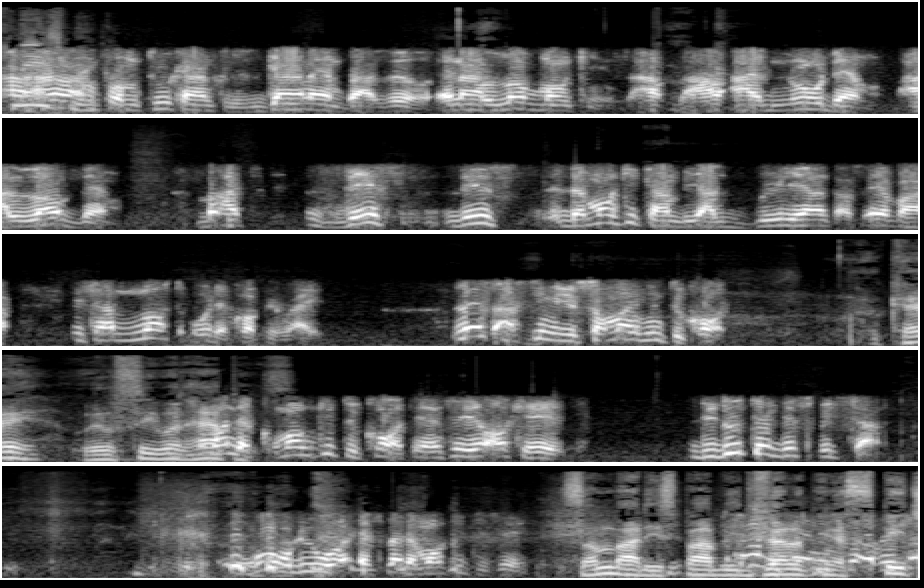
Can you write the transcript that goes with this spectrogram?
I, Please, I'm from two countries, Ghana and Brazil, and I love monkeys. I, I, I know them. I love them. But this, this, the monkey can be as brilliant as ever. It cannot owe the copyright. Let's assume you summon him to court. Okay, we'll see what Summon happens. the monkey to court and say, okay, did you take this picture? what would you expect the monkey to say? Somebody's probably developing a speech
